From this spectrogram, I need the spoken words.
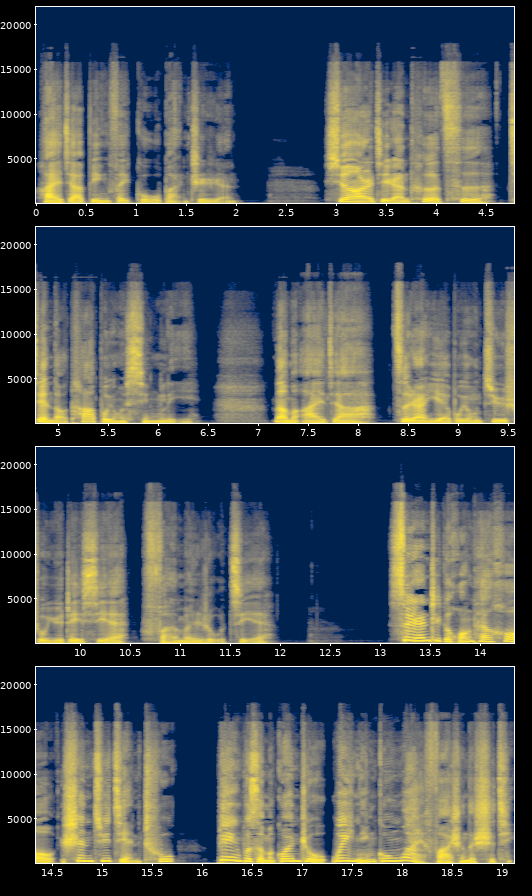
哀家并非古板之人。轩儿既然特赐见到他不用行礼，那么哀家自然也不用拘束于这些繁文缛节。虽然这个皇太后深居简出，并不怎么关注威宁宫外发生的事情。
